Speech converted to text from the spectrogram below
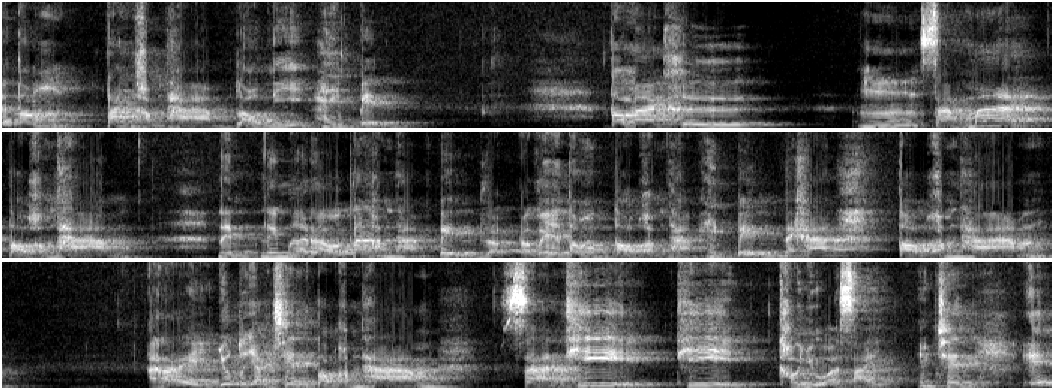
จะต้องตั้งคำถามเหล่านี้ให้เป็น ต่อมาคืออสามารถตอบคำถามในในเมื่อเราตั้งคำถามเป็นเราเราก็จะต้องตอบคำถามให้เป็นนะคะ ตอบคำถามอะไรยกตัวอย่างเช่น ตอบคำถามสถานที่ที่เขาอยู่อาศัยอย่างเช่น เอ๊ะ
